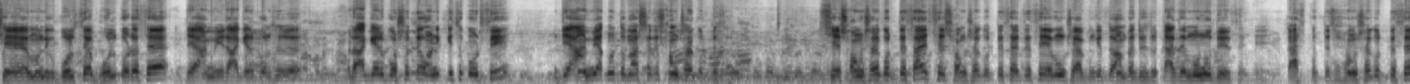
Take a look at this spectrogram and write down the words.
সে মনে বলছে, ভুল করেছে যে আমি রাগের বলছে রাগের বসতে অনেক কিছু করছি। যে আমি এখন তোমার সাথে সংসার করতে চাই। সে সংসার করতে চায়, সে সংসার করতে চাইতেছে এবং সে কিন্তু আমরা দুজন কাজে মনও দিয়েছে। কাজ করতেছে, সংসার করতেছে।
